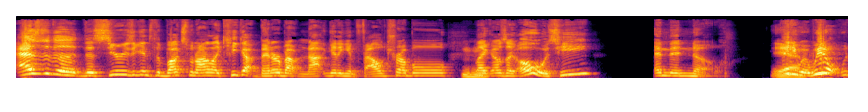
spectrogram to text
as the the series against the Bucks went on, like he got better about not getting in foul trouble. Mhm. Like I was like, oh, is he? And then no. Yeah. Anyway, we don't. We,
